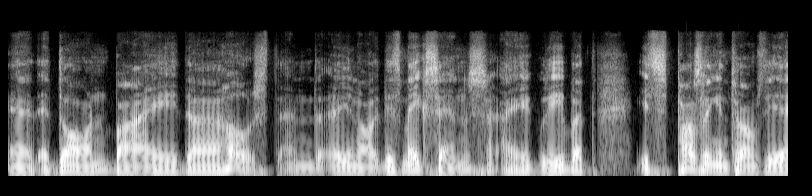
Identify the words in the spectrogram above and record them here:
at, at dawn by the host. And, uh, you know, this makes sense, I agree, but it's puzzling in terms of the uh,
